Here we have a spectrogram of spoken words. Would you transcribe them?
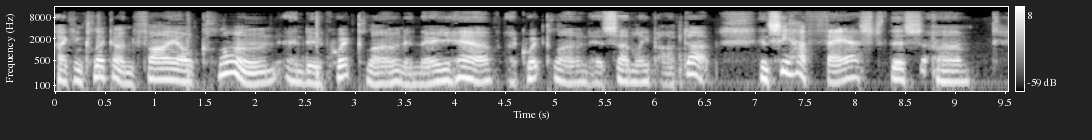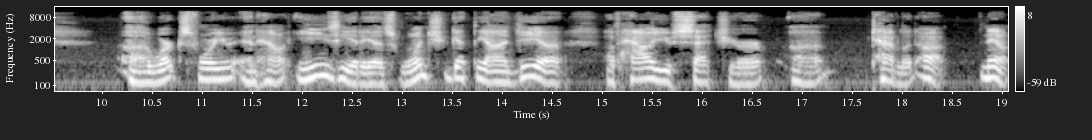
I can click on File Clone and do Quick Clone, and there you have a Quick Clone has suddenly popped up. And see how fast this um, uh, works for you and how easy it is once you get the idea of how you set your uh, tablet up. Now,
